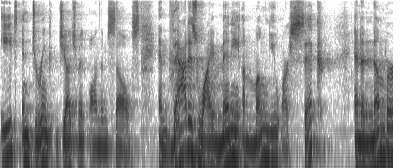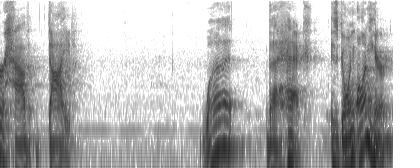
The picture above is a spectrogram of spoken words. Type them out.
eat and drink judgment on themselves. And that is why many among you are sick and a number have died. What the heck is going on here?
